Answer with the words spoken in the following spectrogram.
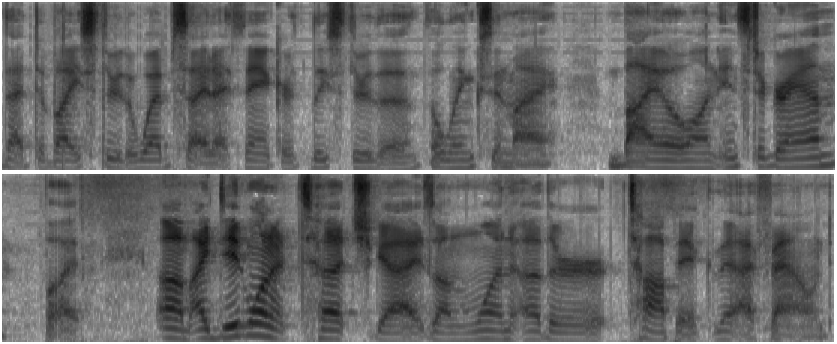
that device through the website, I think, or at least through the the links in my bio on Instagram. But um, I did want to touch, guys, on one other topic that I found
